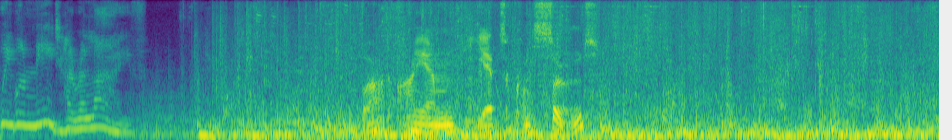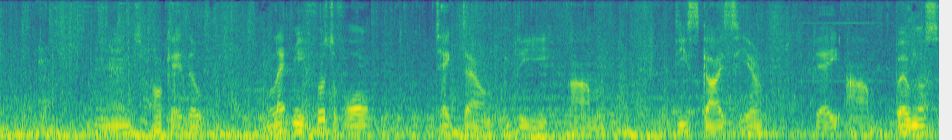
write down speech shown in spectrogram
We will need her alive. But I am yet concerned. And, okay, though, let me first of all take down the, um, these guys here they are bonus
